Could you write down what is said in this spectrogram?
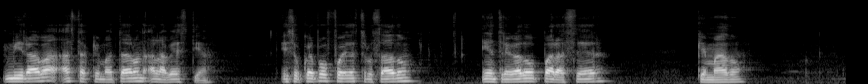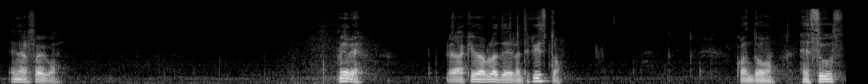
miraba hasta que mataron a la bestia, y su cuerpo fue destrozado y entregado para ser quemado en el fuego. Mire, aquí habla del anticristo. Cuando Jesús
